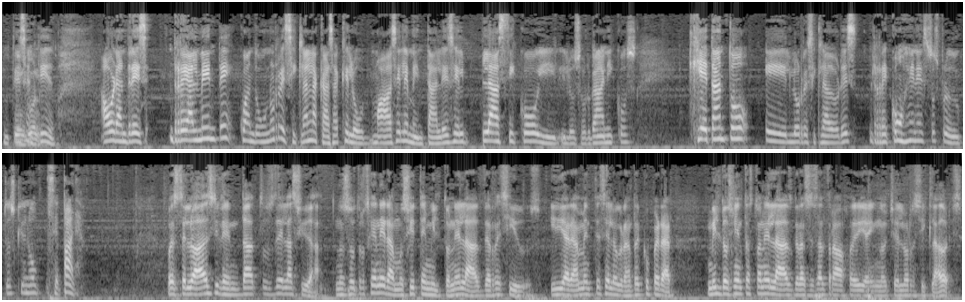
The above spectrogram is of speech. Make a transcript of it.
no tiene Ninguno. sentido. Ahora, Andrés, realmente cuando uno recicla en la casa, que lo más elemental es el plástico y, y los orgánicos, ¿qué tanto eh, los recicladores recogen estos productos que uno separa? Pues te lo voy a decir en datos de la ciudad. Nosotros generamos 7.000 toneladas de residuos y diariamente se logran recuperar 1.200 toneladas gracias al trabajo de día y noche de los recicladores.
